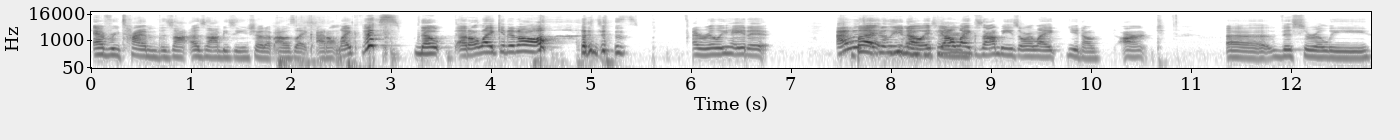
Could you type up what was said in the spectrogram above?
every time the zo- a zombie scene showed up i was like i don't like this nope i don't like it at all Just, i really hate it I was but you know if y'all unperturbed. like zombies or like you know aren't uh viscerally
